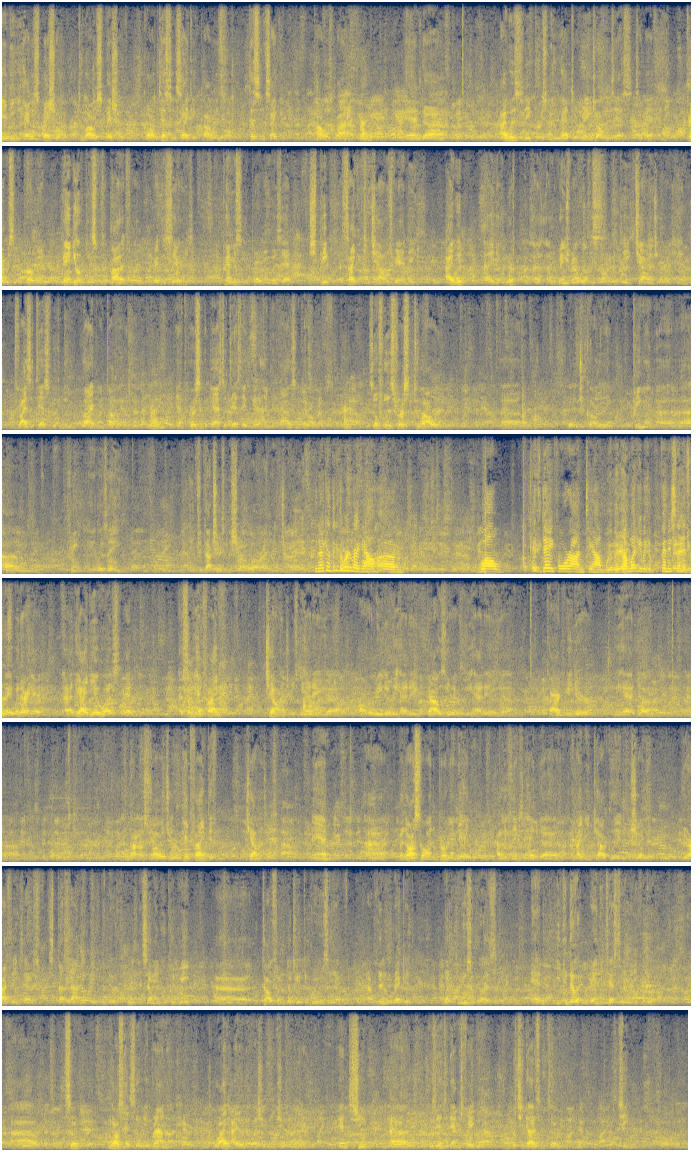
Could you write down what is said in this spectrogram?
Randi had a special, two-hour special called Testing Psychic Powers, Testing Psychic Powers Live. Right. And um, I was the person who had to arrange all the tests and so that. And the premise of the program, Randi hoped this was a pilot for a regular series. The premise of the program was that people, psychics would challenge Randi. I would, uh, you know, work uh, an arrangement out with, this, with the challenger and devise a test we could do live on television. Right. And if the person could pass the test, they would get $100,000. Okay. So for this first two-hour, uh, what would you call it? A premium, uh, uh, pre, it was a introduction to the show, or I don't know what you call it. You know, I can't think of the word right now. Um, well, it's day four on TAM. We, we- I'm lucky we can finish But sentences. anyway, uh, uh, the idea was that, uh, so we had five challengers. We had a uh, aura reader, we had a dowser, we had a uh, card reader, we had uh, uh, an astrologer. We had five different challenges. And, uh, but also on the program they had other things. They had uh, a writing calculator to show that there are things that are astounding people can do. And someone who could read, uh, tell from looking at the grooves in a, a vinyl record what music was. And he could do it. Randi tested him and he could do it. Uh, so we also had Sylvia Brown on here. Why? I don't know why she was on, on here. And she uh, was there to demonstrate what she does. And so she,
